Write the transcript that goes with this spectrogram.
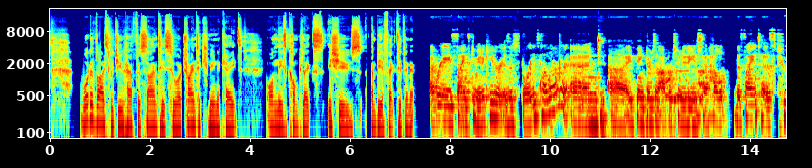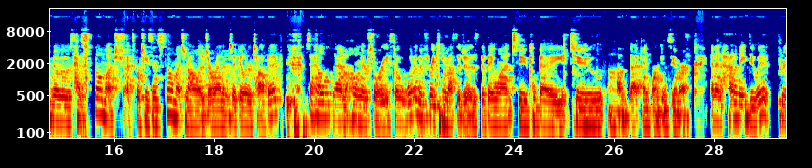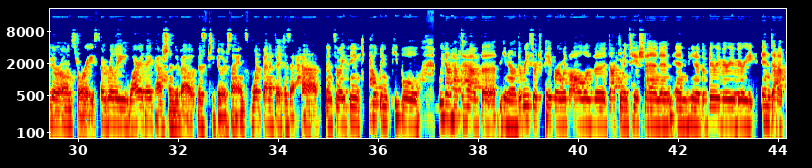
What advice would you have for scientists who are trying to communicate on these complex issues and be effective in it? Every science communicator is a storyteller. And uh, I think there's an opportunity to help the scientist who knows, has so much expertise and so much knowledge around a particular topic to help them hone their story. So, what are the three key messages that they want to convey to um, that Kinform consumer? And then, how do they do it through their own story? So, really, why are they passionate about this particular science? What benefit does it have? And so, I think helping people, we don't have to have the you know the research paper with all of the documentation and and you know the very very very in depth.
